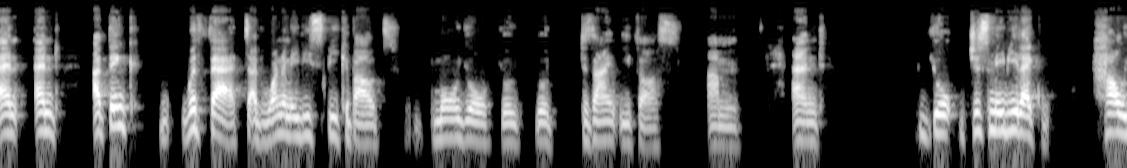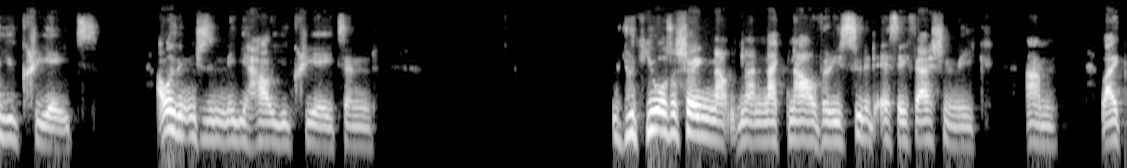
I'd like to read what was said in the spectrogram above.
and and I think with that, I'd want to maybe speak about more your your your design ethos, um, and your just maybe like how you create. I was been interested in maybe how you create and with you also showing now like now very soon at SA Fashion Week, um, like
